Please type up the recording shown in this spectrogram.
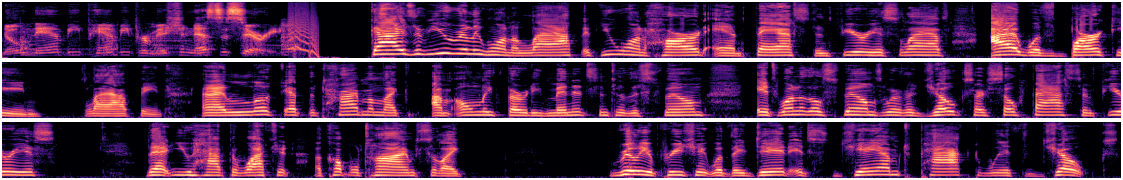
No namby-pamby permission necessary. Guys, if you really want to laugh, if you want hard and fast and furious laughs, I was barking laughing. And I looked at the time, I'm like, I'm only 30 minutes into this film. It's one of those films where the jokes are so fast and furious that you have to watch it a couple times to like really appreciate what they did. It's jammed packed with jokes.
